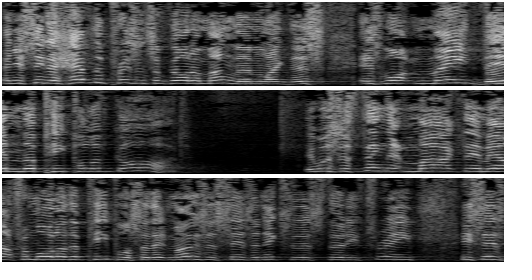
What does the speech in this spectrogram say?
And you see, to have the presence of God among them like this is what made them the people of God. It was the thing that marked them out from all other people, so that Moses says in Exodus 33, he says,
